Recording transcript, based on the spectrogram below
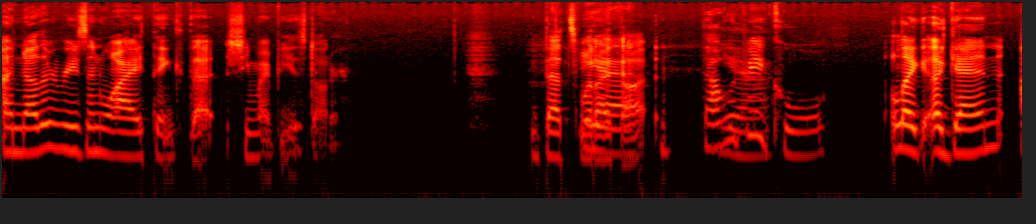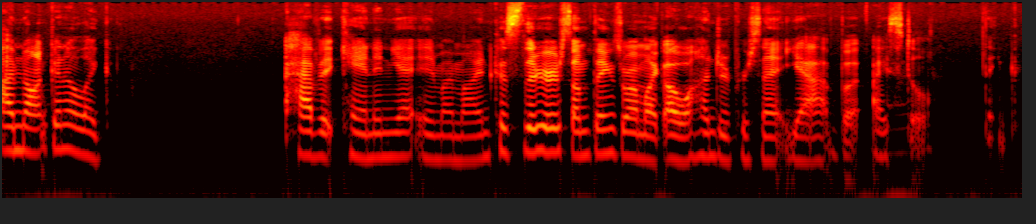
another reason why I think that she might be his daughter. That's what I thought. that would be cool. Like again, I'm not gonna like have it canon yet in my mind because there are some things where I'm like, oh, 100%, yeah, but I still think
